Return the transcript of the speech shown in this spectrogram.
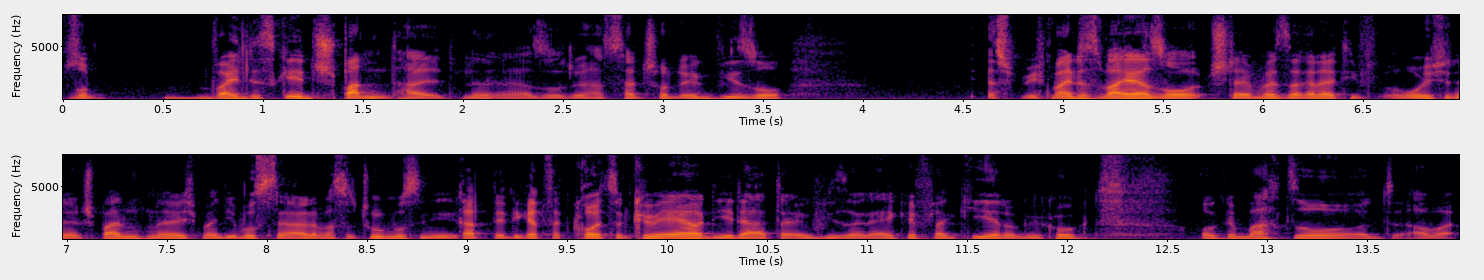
so weitestgehend spannend halt, ne? Also du hast halt schon irgendwie so. Ich meine, das war ja so stellenweise relativ ruhig und entspannt, ne? Ich meine, die wussten ja alle, was sie tun mussten. Die ja die ganze Zeit kreuz und quer und jeder hat da irgendwie seine Ecke flankiert und geguckt und gemacht so. Und, aber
